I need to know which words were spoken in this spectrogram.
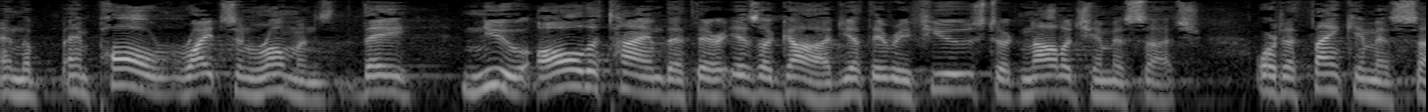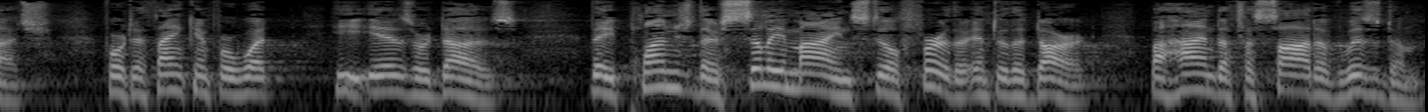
And, the, and Paul writes in Romans, they knew all the time that there is a God, yet they refuse to acknowledge him as such or to thank him as such, for to thank him for what he is or does. They plunge their silly minds still further into the dark, behind a facade of wisdom.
